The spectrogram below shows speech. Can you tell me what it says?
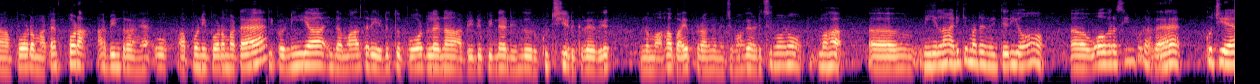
நான் போட மாட்டேன் போடா அப்படின்றாங்க. ஓ அப்போ நீ போட மாட்ட. இப்போ நீயா இந்த மாத்திரை எடுத்து போடலனா அப்படின்ட்டு பின்னாடி இருந்து ஒரு குச்சி எடுக்கிறாரு. இன்னும் மகா பயப்படுறாங்க நிஜமாவே அடிச்சிருவானோ? மகா நீ எல்லாம் அடிக்க மாட்டேன்னு எனக்கு தெரியும். ஓவரா சீன் போடாத. குச்சியை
